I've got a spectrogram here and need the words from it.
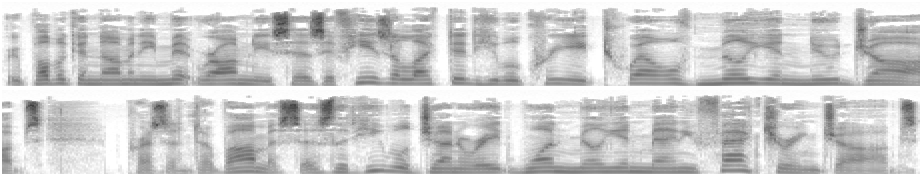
Republican nominee Mitt Romney says if he's elected, he will create 12 million new jobs. President Obama says that he will generate 1 million manufacturing jobs.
